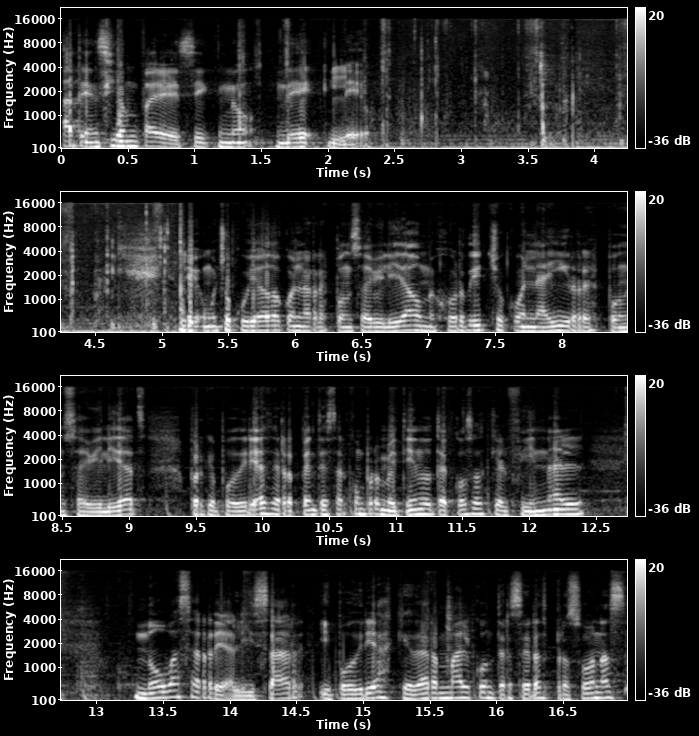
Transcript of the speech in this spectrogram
Atención para el signo de Leo. Leo, mucho cuidado con la responsabilidad, o mejor dicho, con la irresponsabilidad, porque podrías de repente estar comprometiéndote a cosas que al final no vas a realizar y podrías quedar mal con terceras personas,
